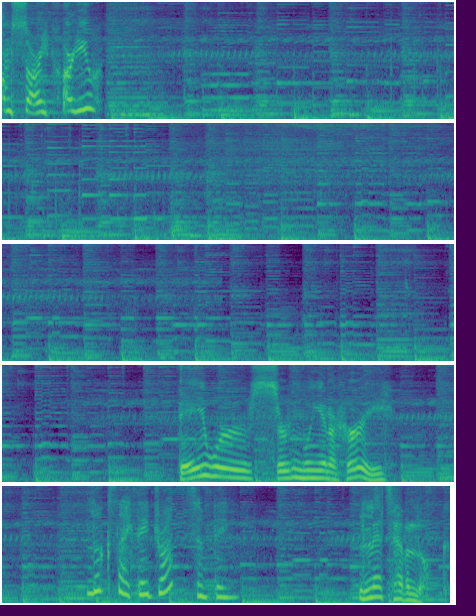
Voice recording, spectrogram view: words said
I'm sorry, are you? They were certainly in a hurry. Looks like they dropped something. Let's have a look.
